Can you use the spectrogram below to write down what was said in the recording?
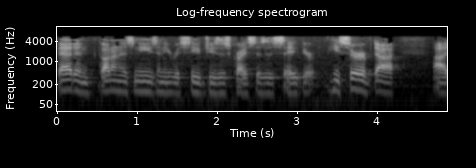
bed and got on his knees and he received Jesus Christ as his Savior. He served uh, uh,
